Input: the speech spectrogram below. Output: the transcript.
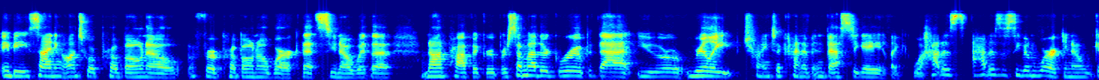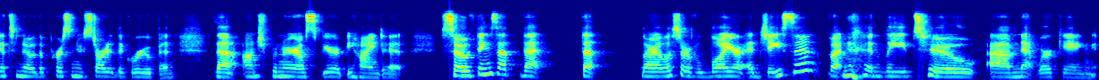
maybe signing on to a pro bono for pro bono work that's, you know, with a nonprofit group or some other group that you're really trying to kind of investigate, like, well, how does, how does this even work? You know, get to know the person who started the group and the entrepreneurial spirit behind it. So things that, that, are sort of lawyer adjacent, but can lead to um, networking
